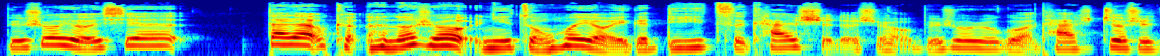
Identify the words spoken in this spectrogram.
比如说有一些大家可很多时候你总会有一个第一次开始的时候，比如说如果他就是。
